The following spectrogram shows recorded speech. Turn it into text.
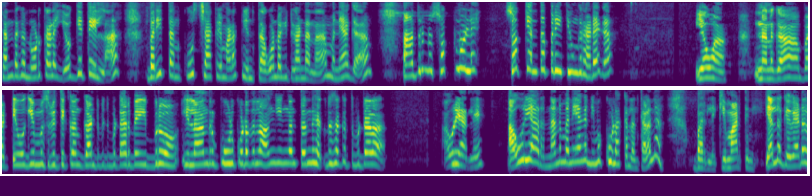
ಚಂದಾಗ ನೋಡ್ಕೊಳ್ಳೋ ಯೋಗ್ಯತೆ ಇಲ್ಲ. ಬರೀ ತನ್ನ ಕೂಸ್ ಚಾಕ್ರಿ ಮಾಡಕ್ ನೀನ್ ತಗೊಂಡೋಗಿ ಇಟ್ಕೊಂಡನ ಮನ್ಯಾಗ. ಆದ್ರೂ ಸೊಕ್ ನೋಡ್ಲೆ. ಸೊಕ್ ಎಂತ ಪ್ರೀತಿ ಉಂಗ್ರ ಹಡ್ಯಾಗ ಯವ್ವ, ನನಗ ಬಟ್ಟೆ ಹೋಗಿ ಮುಸ್ರಿ ತಿಕ್ಕಂದ್ ಗಂಟು ಬಿದ್ದು ಬಿಟ್ಟಾರ ಬೇ ಇಬ್ರು. ಇಲ್ಲ ಅಂದ್ರೆ ಕೂಳ್ ಕೊಡೋದಿಲ್ಲ, ಹಂಗ ಹಿಂಗ ಅಂತಂದು ಹೆದರ್ಸಕತ್ ಬಿಟ್ಟಾಳ ಅವ್ರು ಯಾರ್ಲೆ? ಅವ್ರು ಯಾರು? ನನ್ನ ಮನೆಯಾಗ ನಿಮಗ್ ಕೂಡಾಕಲ್ಲ ಅಂತಾಳನ? ಬರ್ಲಿಕ್ಕೆ ಮಾಡ್ತೀನಿ. ಎಲ್ಲೋಗ್ಯಾವ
